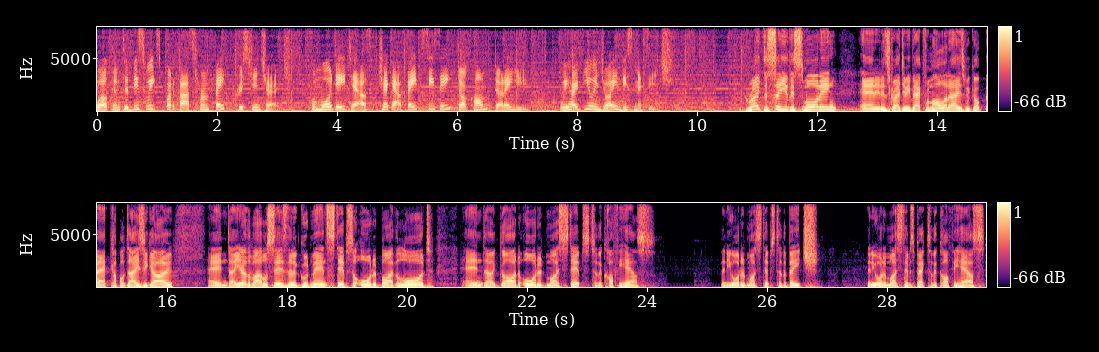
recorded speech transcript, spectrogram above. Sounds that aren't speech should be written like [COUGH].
Welcome to this week's podcast from Faith Christian Church. For more details, check out faithcc.com.au. We hope you enjoy this message. Great to see you this morning, and it is great to be back from holidays. We got back a couple of days ago, and uh, you know, the Bible says that a good man's steps are ordered by the Lord, and uh, God ordered my steps to the coffee house, then He ordered my steps to the beach, then He ordered my steps back to the coffee house,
